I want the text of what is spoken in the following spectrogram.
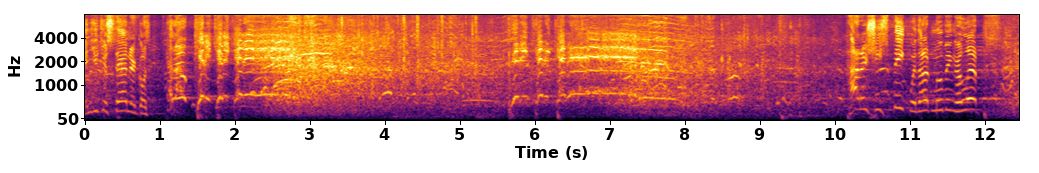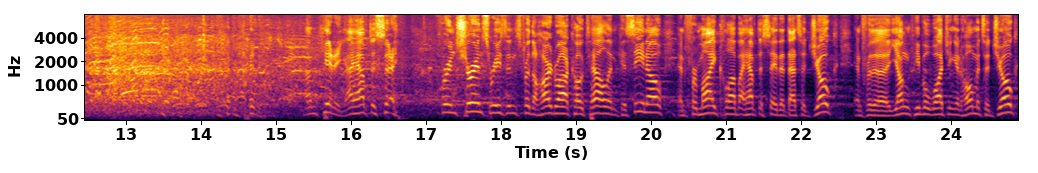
And you just stand there and goes, hello, kitty, kitty, kitty! Kitty, kitty, kitty! How does she speak without moving her lips? I'm kidding. I'm kidding. I have to say, for insurance reasons, for the Hard Rock Hotel and Casino, and for my club, I have to say that that's a joke. And for the young people watching at home, it's a joke.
